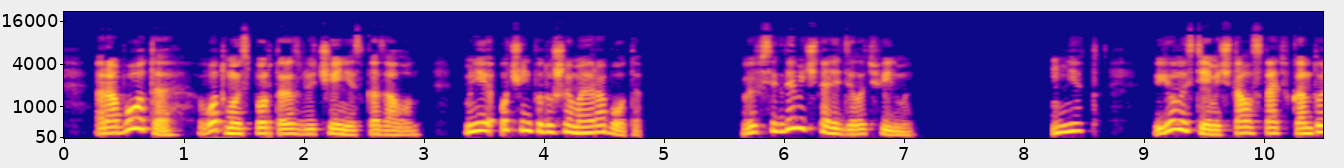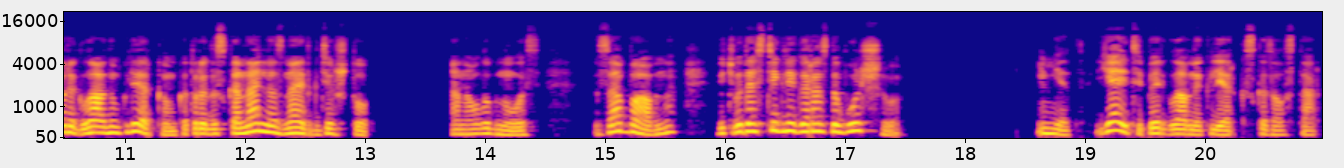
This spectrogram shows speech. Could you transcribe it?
— Работа — вот мой спорт и развлечение, — сказал он. — Мне очень по душе моя работа. — Вы всегда мечтали делать фильмы? — Нет, — в юности я мечтал стать в конторе главным клерком, который досконально знает, где что. Она улыбнулась. «Забавно, ведь вы достигли гораздо большего». «Нет, я и теперь главный клерк», — сказал Стар.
